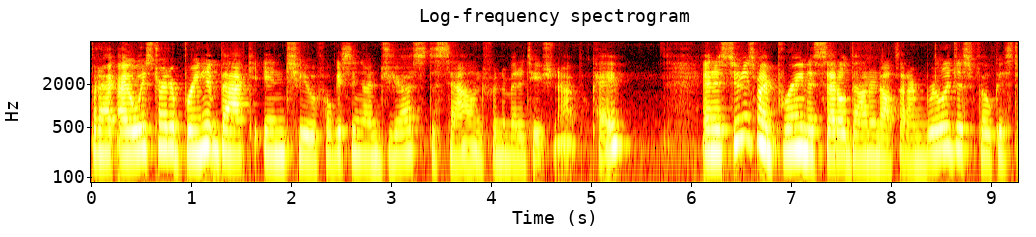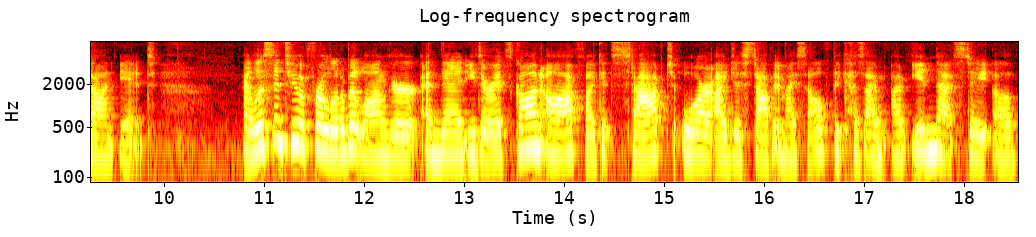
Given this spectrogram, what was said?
but I, I always try to bring it back into focusing on just the sound from the meditation app, okay? And as soon as my brain is settled down enough that I'm really just focused on it, I listen to it for a little bit longer and then either it's gone off, like it's stopped, or I just stop it myself because I'm I'm in that state of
